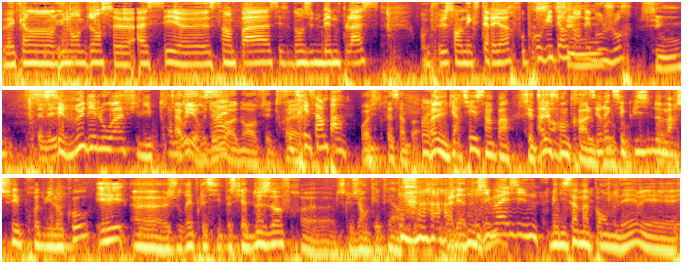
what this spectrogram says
avec un- une ambiance assez sympa. C'est dans une belle place. En plus, en extérieur, faut profiter encore des beaux jours. C'est où C'est rue des Lois, Philippe. 32. Ah oui, rue des Ouais. Lois, non, c'est très. C'est très sympa. Ouais, c'est très sympa. Ouais. Ouais, le quartier est sympa. C'est très Alors, central, C'est vrai que c'est cuisine de marché, produits locaux. Et euh, je voudrais préciser, parce qu'il y a deux offres, euh, parce que j'ai enquêté un peu. À Toulouse. J'imagine. Mélissa m'a pas emmené, mais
